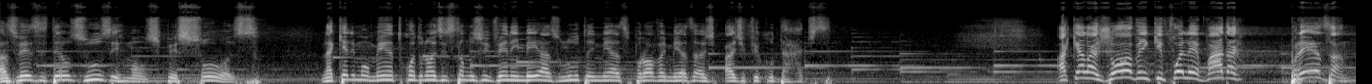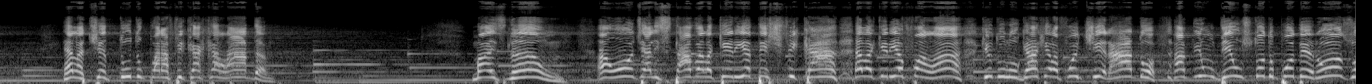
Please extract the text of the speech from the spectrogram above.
Às vezes Deus usa, irmãos, pessoas naquele momento quando nós estamos vivendo em meio às lutas, em meio às provas, em meio às, dificuldades. Aquela jovem que foi levada presa, ela tinha tudo para ficar calada. Mas não, aonde ela estava, ela queria testificar, ela queria falar que do lugar que ela foi tirado havia um Deus todo-poderoso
